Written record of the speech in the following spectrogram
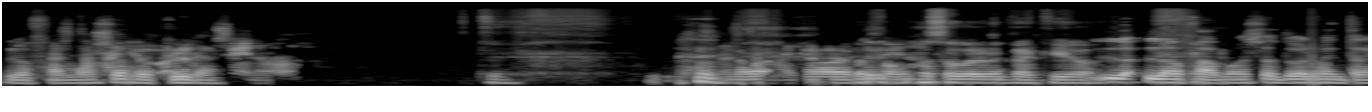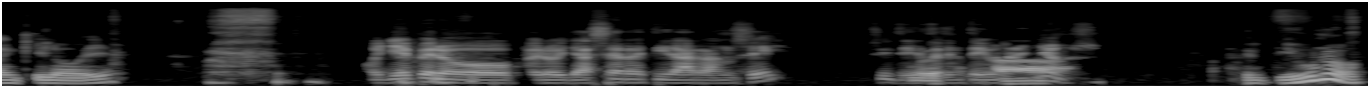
los famosos mayor respiran. Ramsey, ¿no? Sí. No. Los famosos duermen tranquilos. Lo- Los famosos duermen tranquilos, oye. Oye, pero, pero ya se retira Ramsey. Sí, tiene Hombre, 31 está- años. ¿21?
